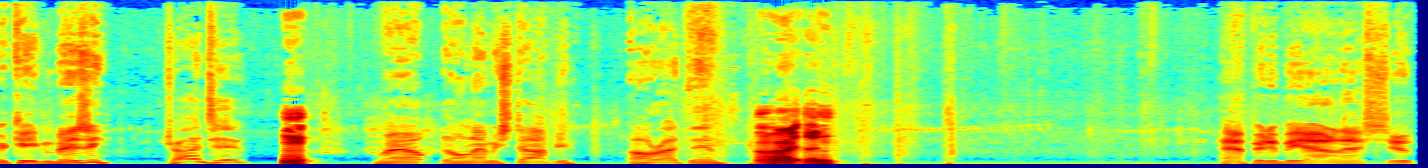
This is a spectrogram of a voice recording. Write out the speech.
You're keeping busy? Trying to. Hmm. Well, don't let me stop you. All right, then. All right, then. Happy to be out of that suit?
